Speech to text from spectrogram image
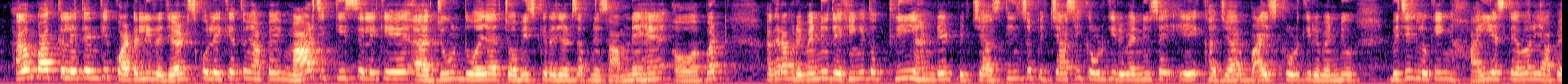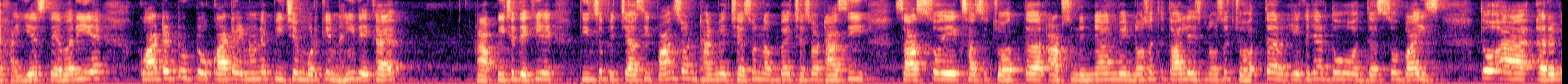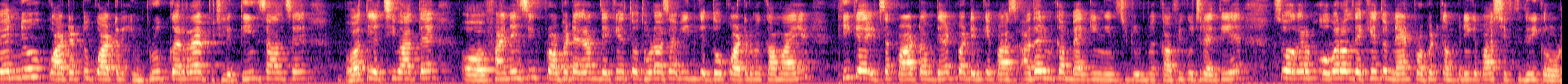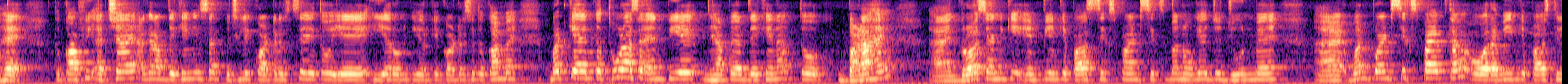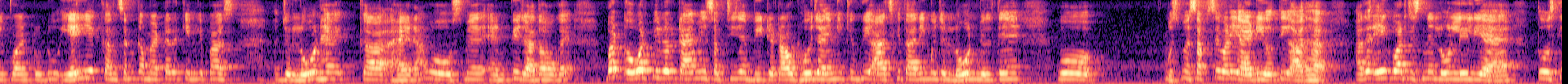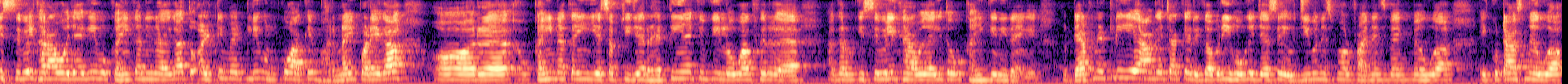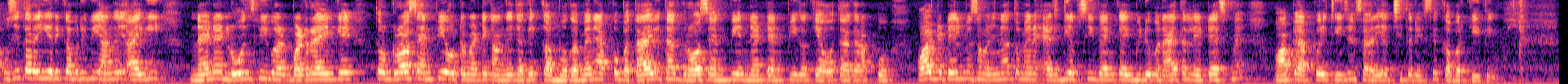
अब हम बात कर लेते हैं इनके क्वार्टरली रिजल्ट्स को लेके तो यहाँ पे मार्च 21 से लेके जून 2024 के रिजल्ट्स अपने सामने हैं और बट अगर आप रेवेन्यू देखेंगे तो थ्री हंड्रेड पिचासी, तीन सौ पिचासी करोड़ की रेवेन्यू से एक हज़ार बाईस करोड़ की revenue which is looking highest ever यहाँ पे हाईएस्ट एवर ही है। क्वार्टर टू टू क्वार्टर इन्होंने पीछे मुड़ के नहीं देखा है। हाँ पीछे देखिए, तीन सौ पिचासी, पाँच सौ अंठानवे छः सौ नब्बे छः सौ अठासी, सात सौ एक, सात सौ चौहत्तर, आठ सौ निन्यानवे, नौ सौ तैंतालीस, नौ सौ चौहत्तर, एक हज़ार दो और दस सौ बाईस। तो revenue quarter to quarter improve कर रहा है पिछले तीन साल से। बहुत ही अच्छी बात है। और फाइनेंसिंग प्रॉफिट अगर हम देखें तो थोड़ा सा भी इनके दो क्वार्टर में कम आए हैं। ठीक है it's a part of that but इनके पास अदर इनकम बैंकिंग इंस्टीट्यूट में काफ़ी कुछ रहती है। सो अगर हम ओवरऑल देखें तो नेट प्रॉफिट कंपनी के पास सिक्सटी करोड़ है। तो काफ़ी अच्छा है। अगर आप देखेंगे सर, पिछले क्वार्टर से तो ये ईयर ऑन ईयर के क्वार्टर से तो कम है। बट क्या इनका थोड़ा सा एन पी यहाँ पे आप देखें ना तो बड़ा है। ग्रॉस यानी कि एन इनके पास 6.61 हो गया, जो जून में वन पॉइंट सिक्स फाइव था, और अभी इनके पास 3.22 यही एक कंसर्न का मैटर है कि इनके पास जो लोन है का, है ना, वो उसमें एन ज़्यादा हो गए। बट ओवर पीरियड टाइम ये सब चीज़ें बीटेड आउट हो जाएँगी, क्योंकि आज की तारीख में जो लोन मिलते हैं, वो उसमें सबसे बड़ी आईडी होती है आधार। अगर एक बार जिसने लोन ले लिया है तो उसकी सिविल ख़राब हो जाएगी, वो कहीं का नहीं रहेगा तो अल्टीमेटली उनको आके भरना ही पड़ेगा और कहीं ना कहीं ये सब चीज़ें रहती हैं, क्योंकि लोग फिर अगर उनकी सिविल ही ख़राब हो जाएगी तो वो कहीं के नहीं रहेंगे। तो डेफिनेटली ये आगे जाके रिकवरी होगी, जैसे जीवन स्मॉल फाइनेंस बैंक में हुआ इक्विटास में हुआ, उसी तरह ये रिकवरी भी आगे आएगी नए नए लोन्स भी बढ़ रहे हैं इनके तो ग्रॉस एन ऑटोमेटिक आगे जाके कम होगा। मैंने आपको बताया भी था ग्रॉस एन नेट एनपी का क्या होता है, अगर आपको और डिटेल में समझना है तो मैंने HDFC बैंक का एक वीडियो बनाया था लेटेस्ट में, वहाँ पे आपको ये चीज़ें सारी अच्छी तरीके से कवर की थी।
